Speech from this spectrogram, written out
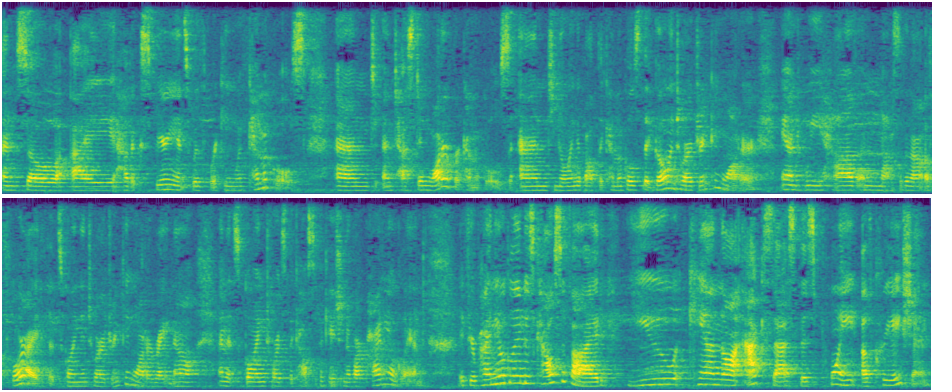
and so I have experience with working with chemicals and and testing water for chemicals and knowing about the chemicals that go into our drinking water. And we have a massive amount of fluoride that's going into our drinking water right now, and it's going towards the calcification of our pineal gland. If your pineal gland is calcified, you cannot access this point of creation.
